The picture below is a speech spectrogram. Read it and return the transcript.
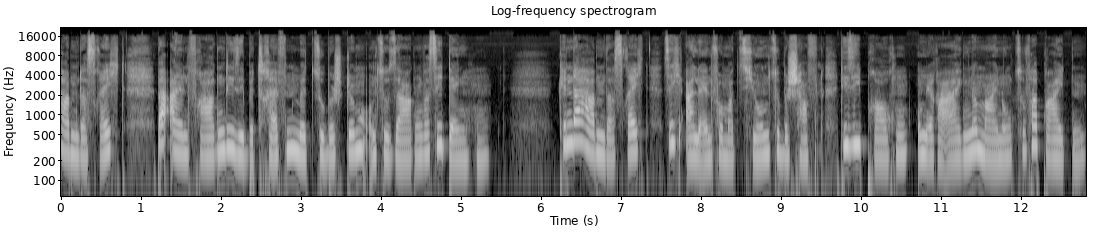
haben das Recht, bei allen Fragen, die sie betreffen, mitzubestimmen und zu sagen, was sie denken. Kinder haben das Recht, sich alle Informationen zu beschaffen, die sie brauchen, um ihre eigene Meinung zu verbreiten.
